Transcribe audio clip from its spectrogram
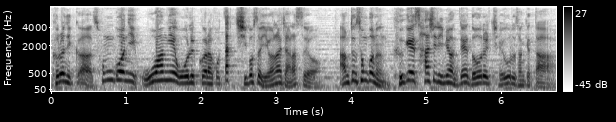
그러니까 송권이 오왕에 오를 거라고 딱 집어서 예언하지 않았어요. 아무튼 송권은 그게 사실이면 내 너를 제후로 삼겠다.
